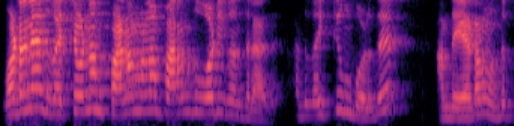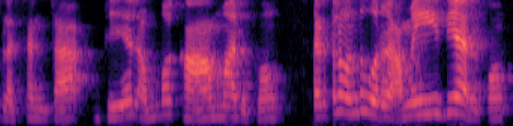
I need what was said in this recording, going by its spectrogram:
உடனே அது வச்ச உடனே பணமெல்லாம் பறந்து ஓடி வந்துடாது அது வைக்கும் பொழுது அந்த இடம் வந்து பிளசண்டா அப்படியே ரொம்ப காமா இருக்கும். இடத்துல வந்து ஒரு அமைதியா இருக்கும்.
